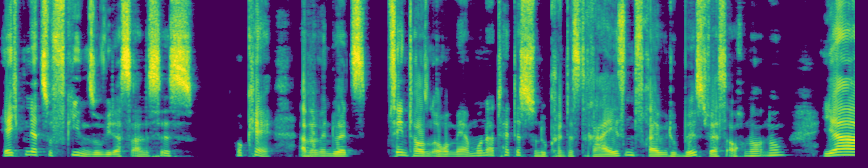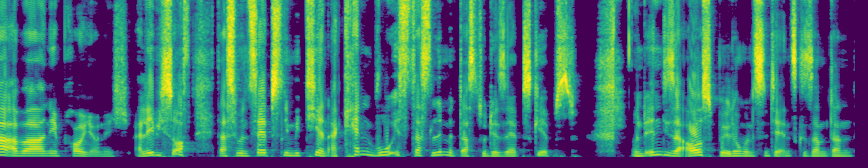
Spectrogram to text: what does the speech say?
Ja, ich bin ja zufrieden, so wie das alles ist. Okay, aber wenn du jetzt 10.000 Euro mehr im Monat hättest und du könntest reisen, frei wie du bist, wäre es auch in Ordnung. Ja, aber nee, brauche ich auch nicht. Erlebe ich so oft, dass wir uns selbst limitieren. Erkennen, wo ist das Limit, das du dir selbst gibst. Und in dieser Ausbildung, und es sind ja insgesamt dann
